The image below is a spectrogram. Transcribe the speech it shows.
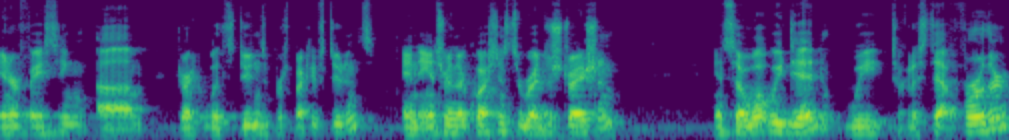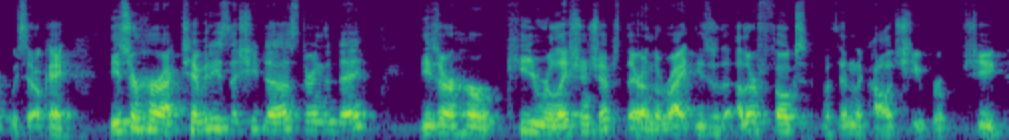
interfacing um, directly with students and prospective students and answering their questions through registration. And so what we did, we took it a step further. We said, okay, these are her activities that she does during the day. These are her key relationships. There on the right, these are the other folks within the college she, she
